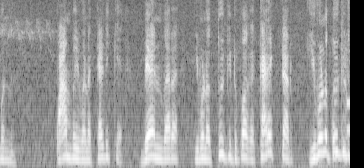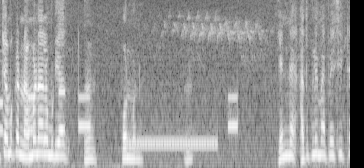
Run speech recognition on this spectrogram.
பண்ணு பாம்பை இவனை கடிக்க வேன் வர இவனை தூக்கிட்டு போக கரெக்டா இருக்கும் இவனை தூக்கிட்டு சமக்க நம்மனால முடியாது. போன் பண்ணு. ம். என்ன அதுக்குள்ளேயுமா பேசிட்ட?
